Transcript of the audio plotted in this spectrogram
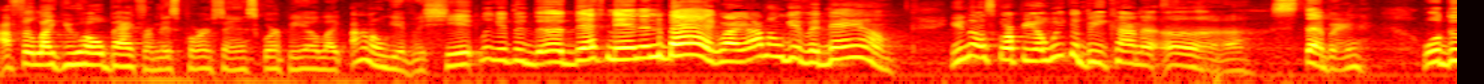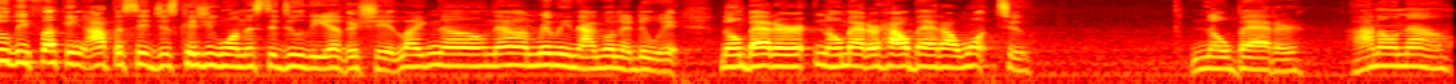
I feel like you hold back from this person, Scorpio. Like, I don't give a shit. Look at the uh, death man in the bag. Like, I don't give a damn. You know, Scorpio, we could be kind of uh, stubborn. We'll do the fucking opposite just because you want us to do the other shit. Like, no, now I'm really not gonna do it. No matter, no matter how bad I want to. No batter. I don't know.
